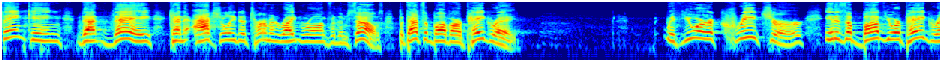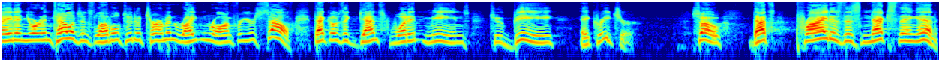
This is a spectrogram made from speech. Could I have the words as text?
thinking that they can actually determine right and wrong for themselves. But that's above our pay grade if you are a creature, it is above your pay grade and your intelligence level to determine right and wrong for yourself. That goes against what it means to be a creature. So that's pride is this next thing in.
